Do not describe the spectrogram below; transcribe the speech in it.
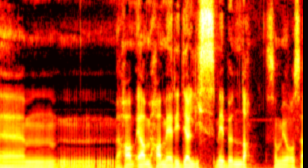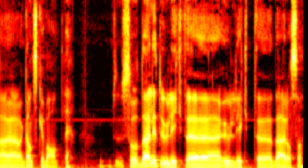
um, ha, ja, ha mer idealisme i bunnen, da. Som jo også er ganske vanlig. Så det er litt ulikt, uh, ulikt uh, der også.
